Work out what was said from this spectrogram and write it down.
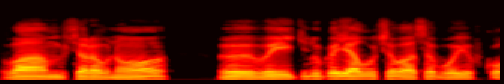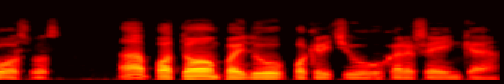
вам все равно, э, выкину-ка я лучше вас обоих в космос, а потом пойду покричу хорошенько.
